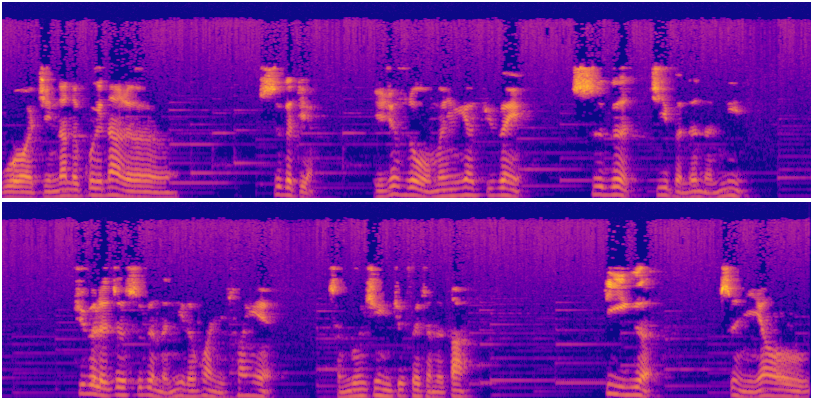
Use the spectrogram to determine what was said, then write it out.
我简单的归纳了四个点，也就是说我们要具备四个基本的能力。具备了这四个能力的话，你创业成功性就非常的大。第一个是你要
